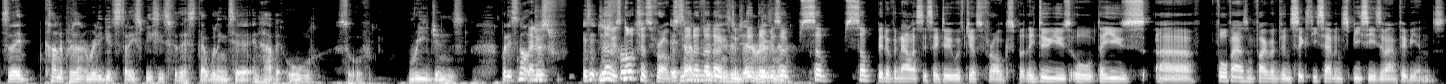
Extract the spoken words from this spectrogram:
So they kind of present a really good study species for this. They're willing to inhabit all sort of regions. But it's not And just. Is it just no, it's not frogs? just frogs. It's no, no, no, no. general, there a sub sub bit of analysis they do with just frogs, but they do use all. They use uh, four thousand five hundred sixty-seven species of amphibians,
